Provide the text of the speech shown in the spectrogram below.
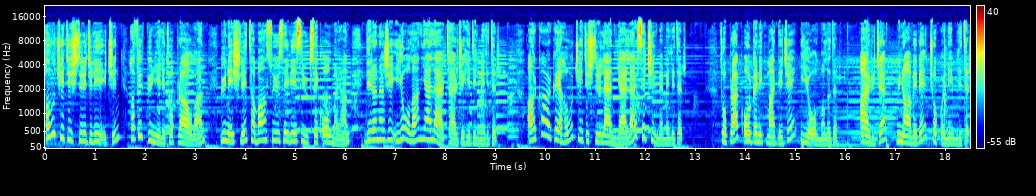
Havuç yetiştiriciliği için hafif bünyeli toprağı olan, güneşli, taban suyu seviyesi yüksek olmayan, drenajı iyi olan yerler tercih edilmelidir. Arka arkaya havuç yetiştirilen yerler seçilmemelidir. Toprak organik maddece iyi olmalıdır. Ayrıca münavebe çok önemlidir.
